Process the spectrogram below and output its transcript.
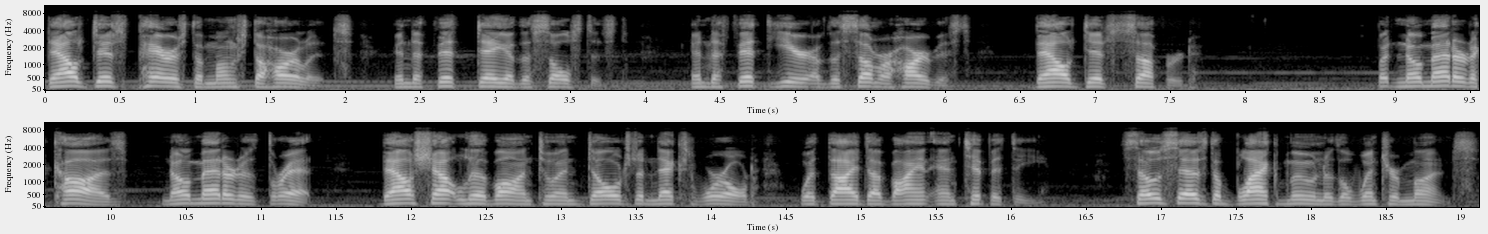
Thou didst perish amongst the harlots, in the fifth day of the solstice, in the fifth year of the summer harvest, thou didst suffered. But no matter the cause, no matter the threat, thou shalt live on to indulge the next world with thy divine antipathy. So says the Black Moon of the winter months.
